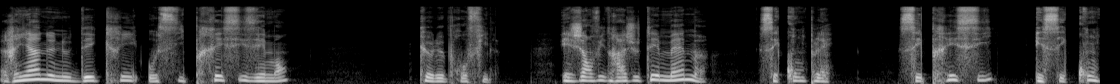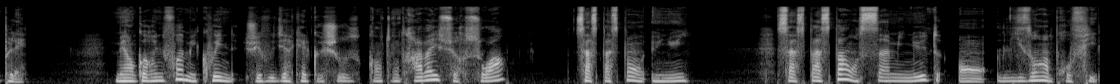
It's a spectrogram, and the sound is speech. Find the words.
Rien ne nous décrit aussi précisément que le profil. Et j'ai envie de rajouter même, c'est complet. C'est précis et c'est complet. Mais encore une fois, mes queens, je vais vous dire quelque chose. Quand on travaille sur soi, ça ne se passe pas en une nuit. Ça ne se passe pas en cinq minutes en lisant un profil.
